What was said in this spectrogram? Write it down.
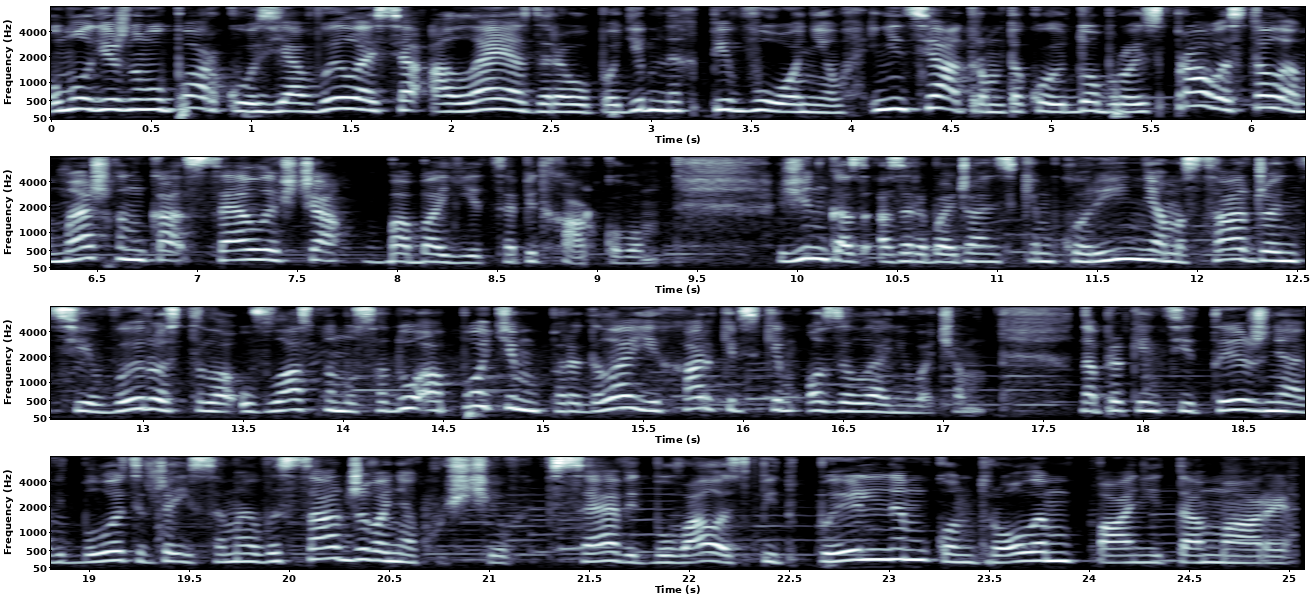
У молодіжному парку з'явилася алея деревоподібних півонів. Ініціатором такої доброї справи стала мешканка селища Бабаї. Це під Харковом. Жінка з азербайджанським корінням саджанці виростила у власному саду, а потім передала їх харківським озеленювачам. Наприкінці тижня відбулося вже і саме висаджування кущів. Все відбувалось під пильним контролем пані Тамари.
